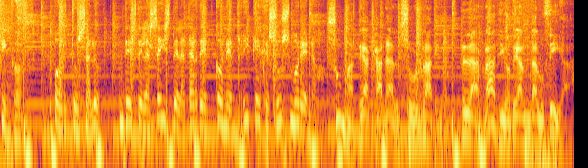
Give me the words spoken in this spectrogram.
616-135-135. Por tu salud, desde las 6 de la tarde con Enrique Jesús Moreno. Súmate a Canal Sur Radio, la radio de Andalucía.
